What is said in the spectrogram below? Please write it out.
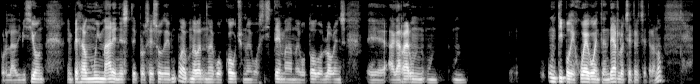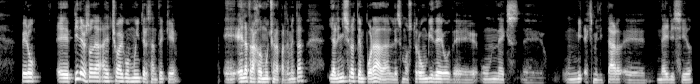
por la división. Empezaron muy mal en este proceso de nuevo, nuevo coach, nuevo sistema, nuevo todo. Lawrence, eh, agarrar un, un, tipo de juego, entenderlo, etcétera, etcétera, ¿no? Pero eh, Peterson ha hecho algo muy interesante que él ha trabajado mucho en la parte mental y al inicio de la temporada les mostró un video de un ex, un ex militar eh, Navy SEAL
